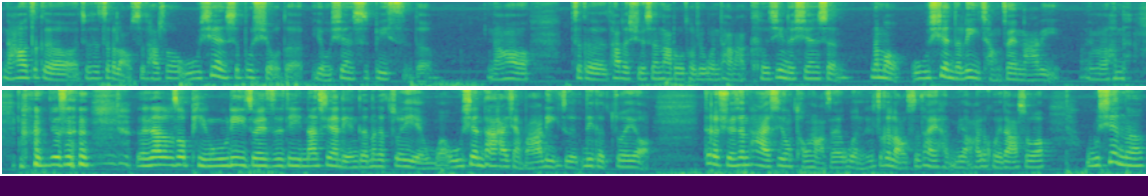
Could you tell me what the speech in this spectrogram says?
然后这个就是这个老师他说，无限是不朽的，有限是必死的。然后这个他的学生那多头就问他了：“可敬的先生，那么无限的立场在哪里？有没有？就是人家都说平无立锥之地，那现在连个那个锥也无啊，无限他还想把它立这立个锥哦。”这个学生他还是用头脑在问，这个老师他也很妙，他就回答说：无限呢，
